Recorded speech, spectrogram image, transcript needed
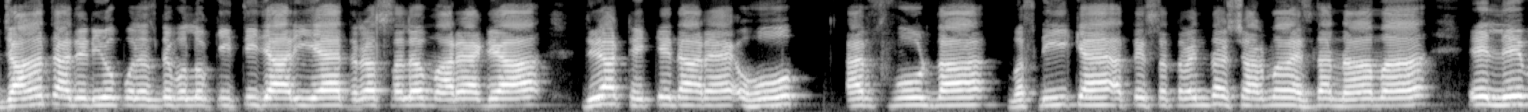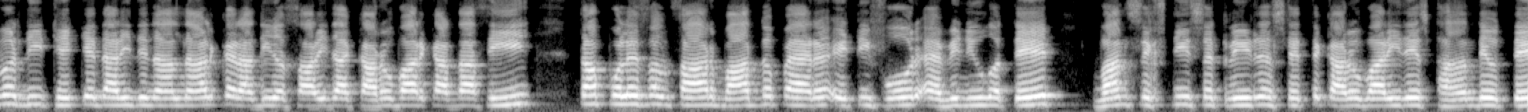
ਜਾਂਚ ਆ ਜਿਹੜੀ ਉਹ ਪੁਲਿਸ ਦੇ ਵੱਲੋਂ ਕੀਤੀ ਜਾ ਰਹੀ ਹੈ। ਦਰਅਸਲ ਮਾਰਿਆ ਗਿਆ ਜਿਹੜਾ ਠੇਕੇਦਾਰ ਹੈ, ਉਹ ਐਫਸਫੋਰਡ ਦਾ ਵਸਨੀਕ ਹੈ ਅਤੇ ਸਤਵਿੰਦਰ ਸ਼ਰਮਾ ਇਸ ਦਾ ਨਾਮ ਆ। ਇਹ ਲੇਬਰ ਦੀ ਠੇਕੇਦਾਰੀ ਦੇ ਨਾਲ ਨਾਲ ਘਰਾਂ ਦੀ ਉਸਾਰੀ ਦਾ ਕਾਰੋਬਾਰ ਕਰਦਾ ਸੀ। ਤਾਂ ਪੁਲਿਸ ਅਨੁਸਾਰ ਬਾਅਦ ਦੁਪਹਿਰ 84 ਐਵਨਿਊ ਅਤੇ 160 ਸਟਰੀਟ ਸਥਿਤ ਕਾਰੋਬਾਰੀ ਦੇ ਸਥਾਨ ਦੇ ਉੱਤੇ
